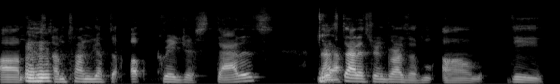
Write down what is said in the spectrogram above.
Um, and Mhm. sometimes you have to upgrade your status, not Yeah. status in regards of um the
